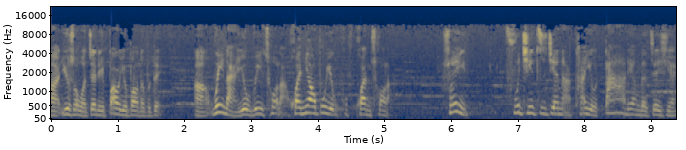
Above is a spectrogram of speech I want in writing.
啊，又说我这里抱又抱的不对，啊，喂奶又喂错了，换尿布又换错了，所以夫妻之间呢，他有大量的这些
